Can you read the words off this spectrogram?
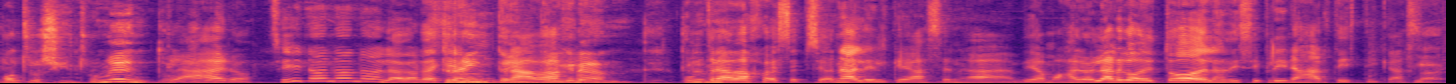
otros instrumentos. Claro, sí, no, no, no, la verdad que es un 30 trabajo, integrantes, un tremendo. trabajo excepcional el que hacen, a, digamos, a lo largo de todas las disciplinas artísticas. Claro.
